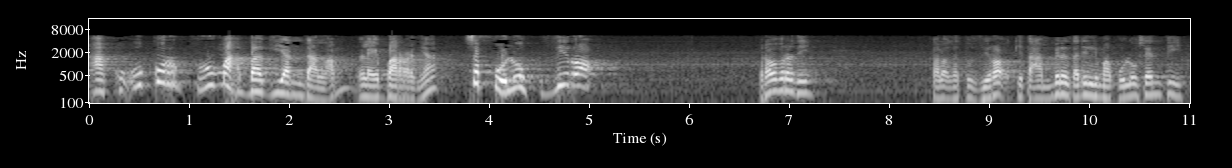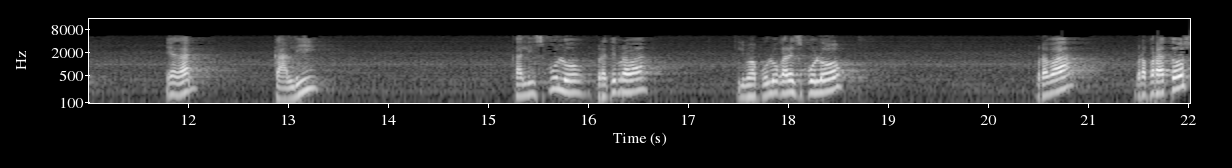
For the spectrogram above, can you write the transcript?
aku ukur rumah bagian dalam lebarnya 10 zira. Berapa berarti? Kalau satu zira kita ambil tadi 50 cm. Ya kan? Kali kali 10 berarti berapa? 50 kali 10 berapa? Berapa ratus?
